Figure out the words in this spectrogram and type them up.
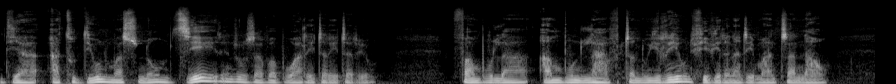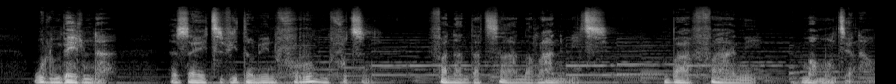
dia atodiho ny masonao mijery an'ireo zavaboary rehetrarehetra ireo, fa mbola ambony lavitra noho ireo ny fiheveran'Andriamanitra anao olombelona izay tsy vitan'ny hoe noforoniny fotsiny fa nandatsahany rany mihitsy mba hahafahany mamonjy anao.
